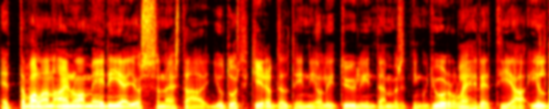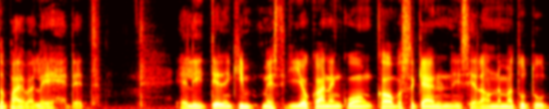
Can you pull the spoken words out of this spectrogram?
Että tavallaan ainoa media, jossa näistä jutuista kirjoiteltiin, niin oli tyyliin tämmöiset niin juorulehdet ja iltapäivälehdet. Eli tietenkin meistäkin jokainen, kun on kaupassa käynyt, niin siellä on nämä tutut,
